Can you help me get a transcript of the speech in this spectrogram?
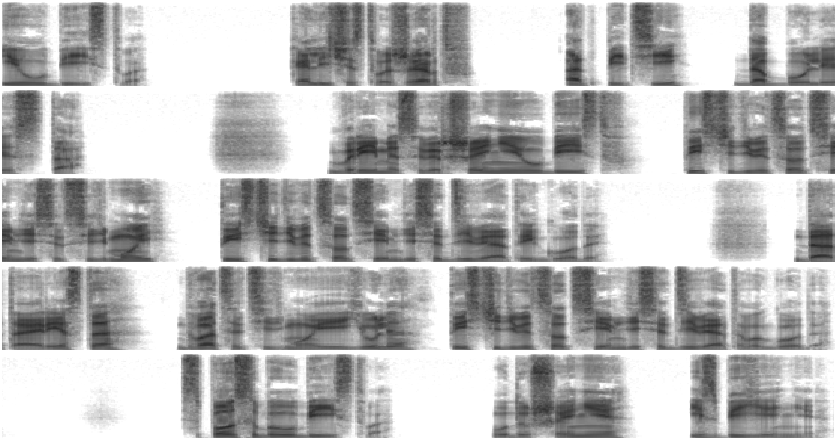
и убийство. Количество жертв — от 5 до более 100. Время совершения убийств — 1977-1979 годы. Дата ареста 27 июля 1979 года. Способы убийства. Удушение, избиение.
